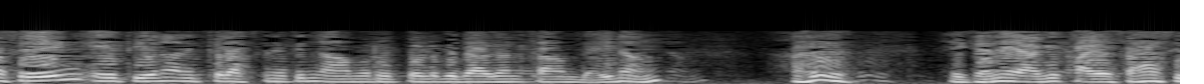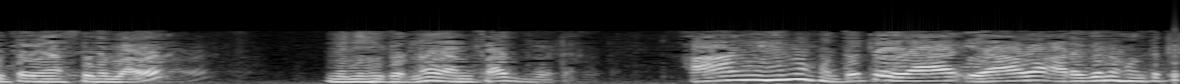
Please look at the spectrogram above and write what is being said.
වශයෙන් ඒ තියෙන අනිත්‍ය ලක්ෂණ තියෙන නාම රූප වලට බෙදා ගන්න තාම බැයි නම් හරිද? ඒ කියන්නේ යාගේ කය සහ සිත වෙනස් වෙන බව මෙනෙහි කරන යම් තාක් දුරට. ආන් එහෙම හොඳට එයා එයාව අරගෙන හොඳට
